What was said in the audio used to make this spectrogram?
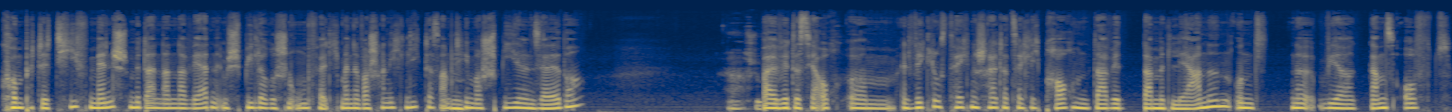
kompetitiv Menschen miteinander werden im spielerischen Umfeld. Ich meine, wahrscheinlich liegt das am hm. Thema Spielen selber. Ja, weil wir das ja auch ähm, entwicklungstechnisch halt tatsächlich brauchen, da wir damit lernen und ne, wir ganz oft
